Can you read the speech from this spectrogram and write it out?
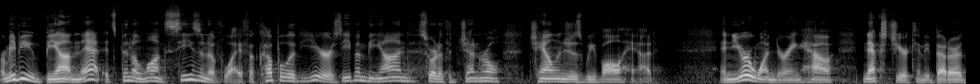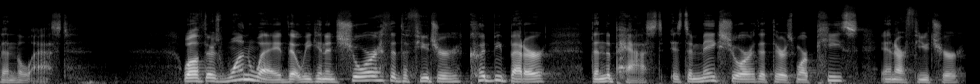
Or maybe beyond that, it's been a long season of life, a couple of years, even beyond sort of the general challenges we've all had. And you're wondering how next year can be better than the last. Well, if there's one way that we can ensure that the future could be better than the past, is to make sure that there's more peace in our future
